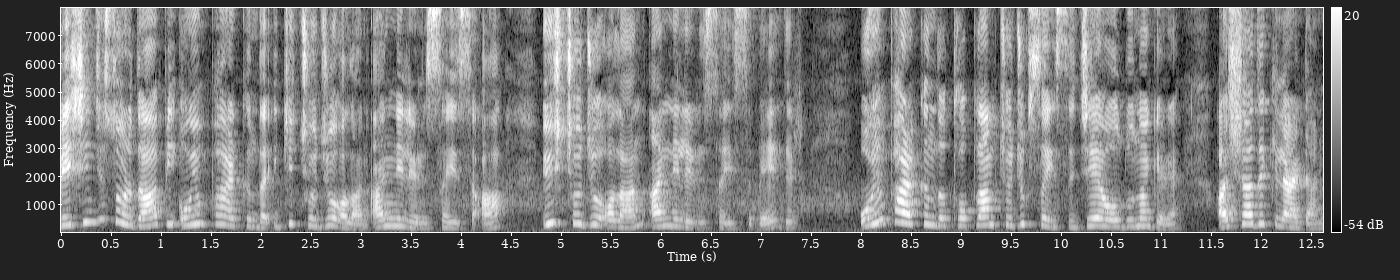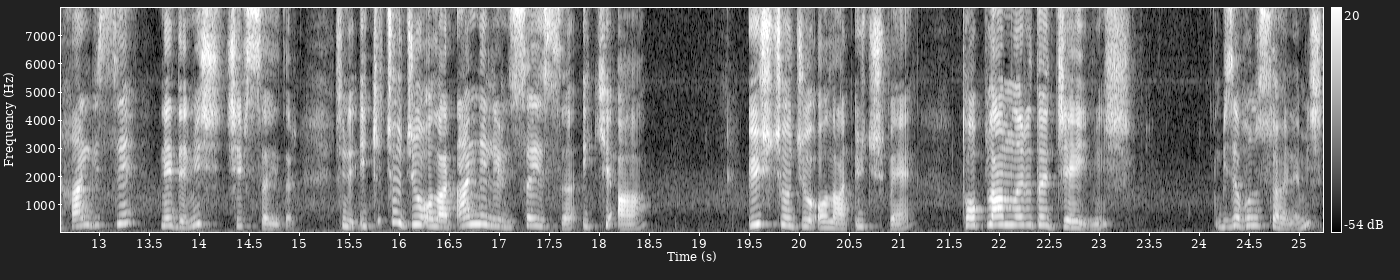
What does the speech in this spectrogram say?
Beşinci soruda bir oyun parkında iki çocuğu olan annelerin sayısı A, üç çocuğu olan annelerin sayısı B'dir. Oyun parkında toplam çocuk sayısı C olduğuna göre aşağıdakilerden hangisi ne demiş çift sayıdır? Şimdi iki çocuğu olan annelerin sayısı 2A, 3 çocuğu olan 3B, toplamları da C'ymiş. Bize bunu söylemiş.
